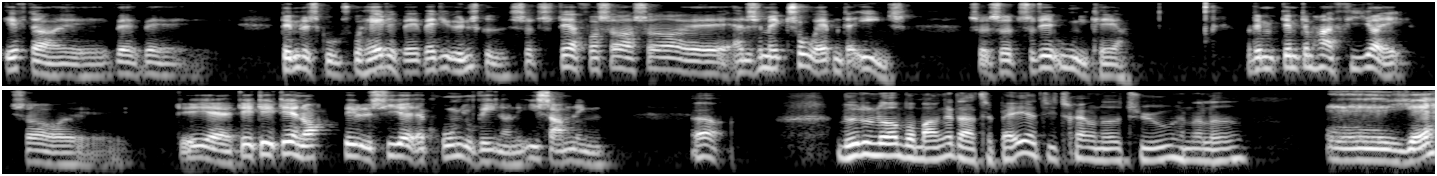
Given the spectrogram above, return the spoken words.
efter øh, hvad, hvad, dem, der skulle, skulle have det, hvad, hvad de ønskede. Så derfor så, så øh, er det simpelthen ikke to af dem, der er ens. Så, så, så det er unikære. Og dem, dem, dem har jeg fire af. Så øh, det, er, det, det, det er nok, det vil sige, er kronjuvelerne i samlingen. Ja. Ved du noget om, hvor mange der er tilbage af de 320, han har lavet? Øh, ja,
